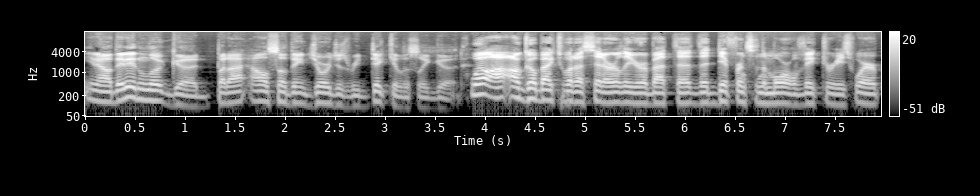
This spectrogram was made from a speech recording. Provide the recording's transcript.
you know, they didn't look good, but I also think Georgia's ridiculously good. Well, I'll go back to what I said earlier about the, the difference in the moral victories, where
